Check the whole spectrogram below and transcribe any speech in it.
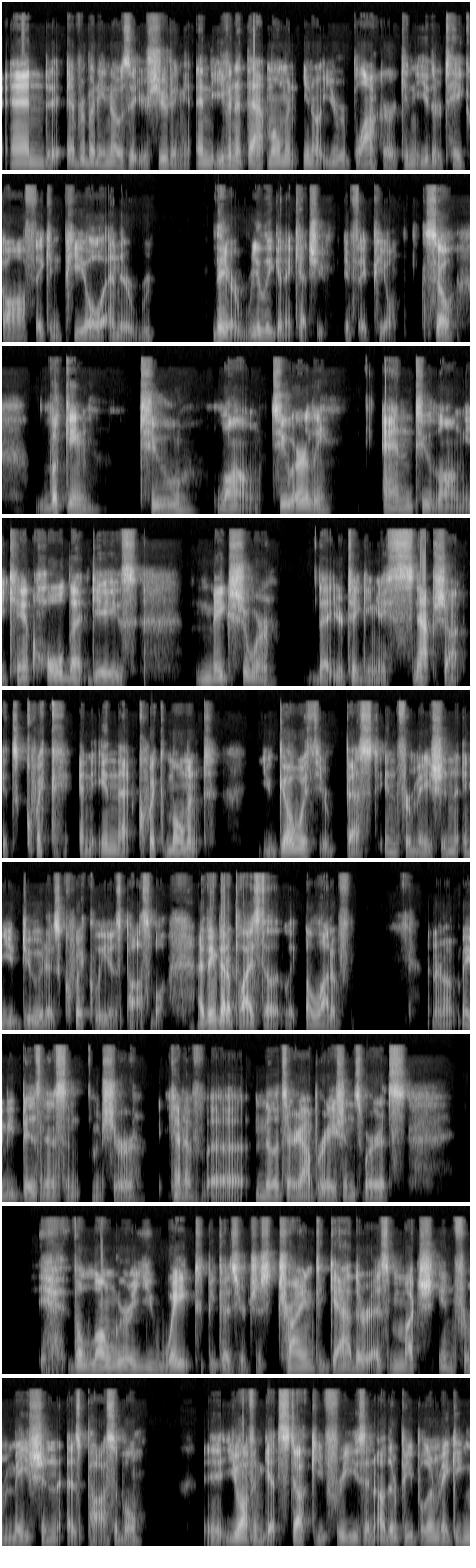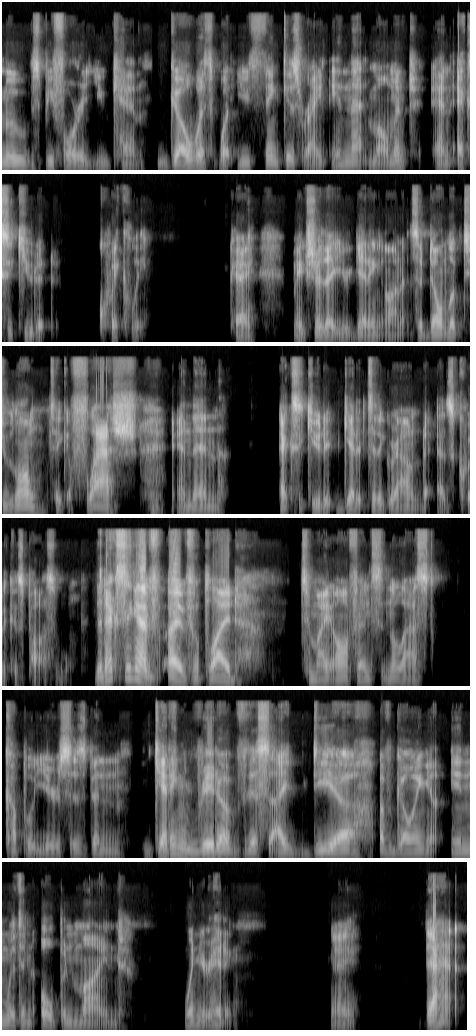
and everybody knows that you're shooting. And even at that moment, you know, your blocker can either take off, they can peel, and they're they are really going to catch you if they peel. So, looking too long, too early, and too long. You can't hold that gaze. Make sure that you're taking a snapshot. It's quick, and in that quick moment, you go with your best information and you do it as quickly as possible. I think that applies to like a lot of I don't know, maybe business and I'm sure kind of uh, military operations where it's the longer you wait because you're just trying to gather as much information as possible. Eh, you often get stuck you freeze and other people are making moves before you can go with what you think is right in that moment and execute it quickly okay? Make sure that you're getting on it. So don't look too long take a flash and then execute it get it to the ground as quick as possible. The next thing i've i've applied to my offense in the last couple years has been getting rid of this idea of going in with an open mind when you're hitting. Okay. That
